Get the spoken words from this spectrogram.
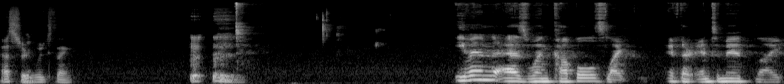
Eser, what do you think? even as when couples like if they're intimate like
